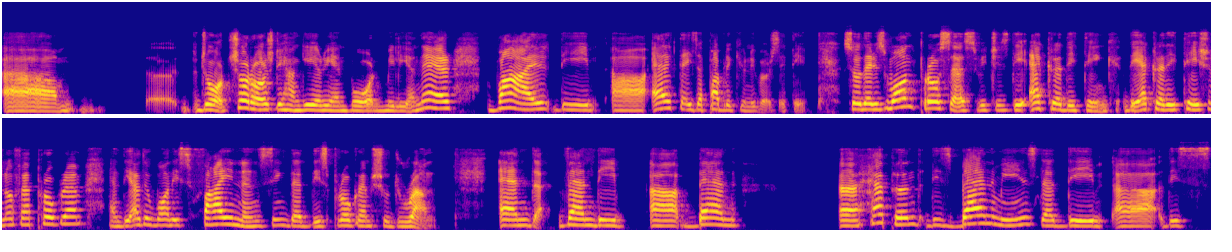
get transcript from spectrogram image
um, George Soros, the Hungarian-born millionaire, while the uh, ELTE is a public university. So there is one process which is the accrediting, the accreditation of a program, and the other one is financing that this program should run. And when the uh, ban uh, happened, this ban means that the uh, this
